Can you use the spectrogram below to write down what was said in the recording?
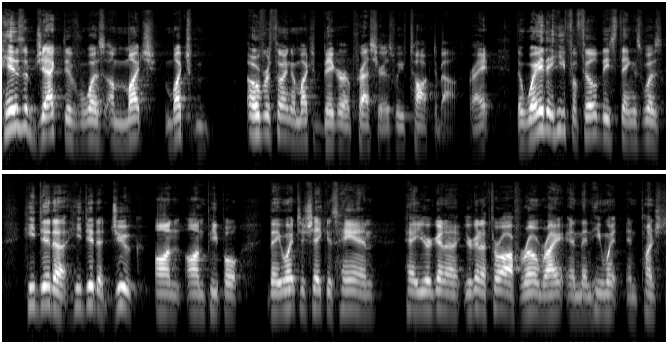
his objective was a much, much overthrowing a much bigger oppressor, as we've talked about, right? The way that he fulfilled these things was he did a he did a juke on on people. They went to shake his hand. Hey, you're gonna you're gonna throw off Rome, right? And then he went and punched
